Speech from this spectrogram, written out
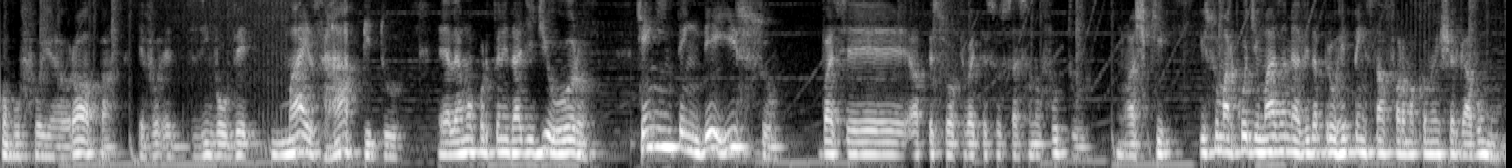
como foi a Europa, desenvolver mais rápido, ela é uma oportunidade de ouro. Quem entender isso vai ser a pessoa que vai ter sucesso no futuro. Eu acho que isso marcou demais a minha vida para eu repensar a forma como eu enxergava o mundo.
